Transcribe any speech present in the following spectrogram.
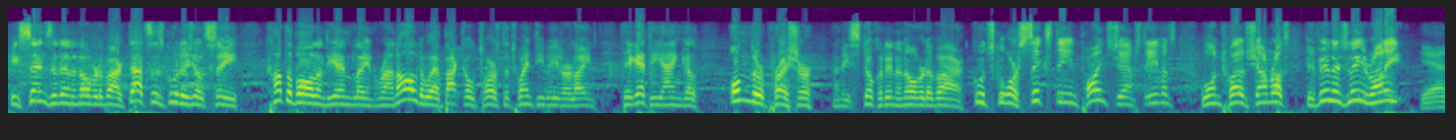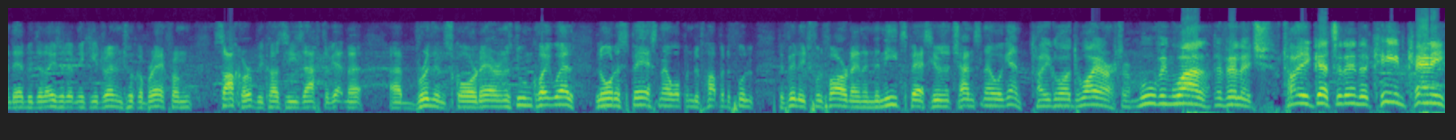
He sends it in and over the bar. That's as good as you'll see. Caught the ball on the end line, ran all the way back out towards the 20 metre line to get the angle under pressure, and he stuck it in and over the bar. Good score, 16 points, James Stephens. 112 Shamrocks. The village Lee, Ronnie. Yeah, and they'll be delighted that Mickey Drennan took a break from soccer because he's after getting a, a brilliant score there and is doing quite well. Load of space now up in the top of the full the village full forward line and the need space. Here's a chance now again. Tadhg O'Dwyer, they're moving well, the village. Ty gets it into Cian Kenny.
